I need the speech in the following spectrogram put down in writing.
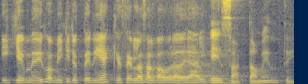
¿Y quién me dijo a mí que yo tenía que ser la salvadora de alguien? Exactamente.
